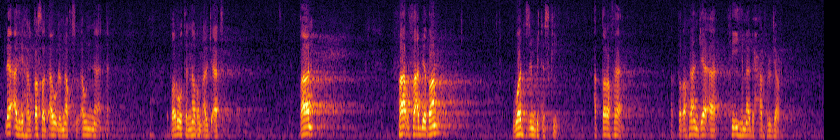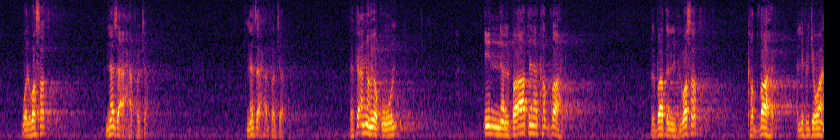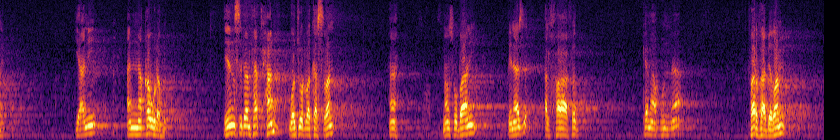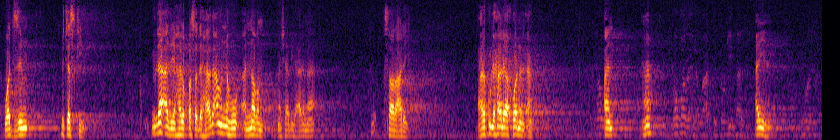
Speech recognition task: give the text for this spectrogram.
لا أدري هل قصد أو لم يقصد أو أن ضرورة النظم ألجأته قال فارفع بضم واجزم بتسكين. الطرفان. الطرفان جاء فيهما بحرف الجر. والوسط نزع حرف الجر. نزع حرف الجر. فكأنه يقول إن الباطن كالظاهر. الباطن اللي في الوسط كالظاهر اللي في الجوانب. يعني أن قوله انصبا فتحا وجر كسرا ها منصوبان بنزع الخافض. كما قلنا فارفع بضم واجزم بتسكين. لا أدري هل قصد هذا أو أنه النظم مشى به على ما صار عليه. على كل حال يا أخوان الآن. أن ها؟ أي.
